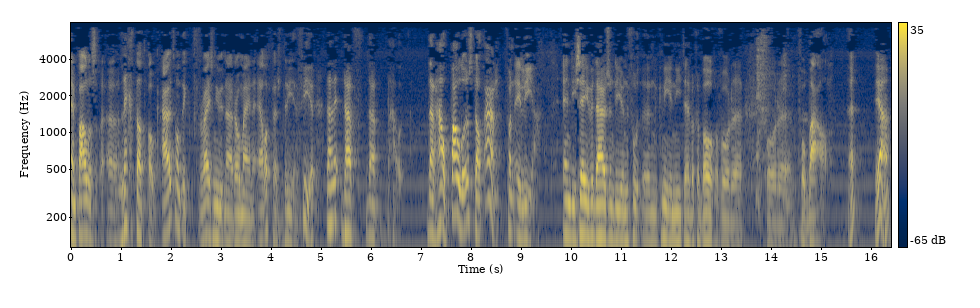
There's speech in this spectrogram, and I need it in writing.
En Paulus uh, legt dat ook uit, want ik verwijs nu naar Romeinen 11, vers 3 en 4. Daar, daar, daar, daar haalt Paulus dat aan van Elia. En die 7000 die hun, knieën niet hebben gebogen voor, uh, voor, voor Baal. Ja.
